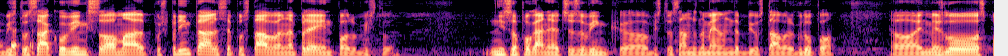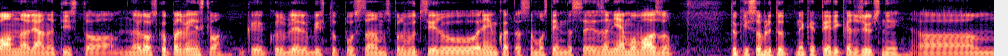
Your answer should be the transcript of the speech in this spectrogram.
v bistvu vsak ovink so mal pošprintali, se postavili naprej in pol v bistvu niso poganjali čez ovink, eh, v bistvu sam z namenom, da bi ustavili grupo. Uh, in me je zelo spomnil ja, na tisto na Evropsko prvenstvo, ki je Korbljel v bistvu povsem sprovociral Remkota samo s tem, da se je za njemu vozil. Tukaj so bili tudi nekateri kar živčni. Um,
